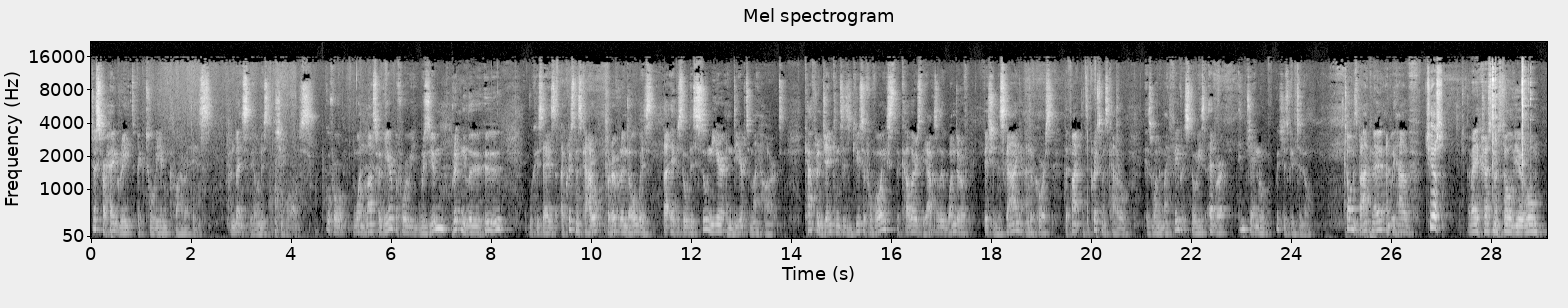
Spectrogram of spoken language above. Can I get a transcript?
just for how great Victorian Clara is. And let's be honest, she was. Go for one last one here before we resume. Brittany Lou, who, who says, A Christmas Carol, forever and always. That episode is so near and dear to my heart. Katherine Jenkins's beautiful voice, the colours, the absolute wonder of Fish in the Sky, and of course, the fact that A Christmas Carol is one of my favourite stories ever in general, which is good to know. Tom's back now, and we have Cheers. A Merry Christmas to all of you at home.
